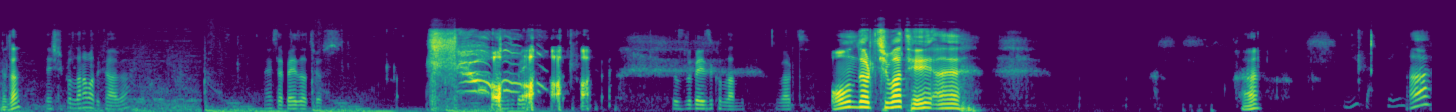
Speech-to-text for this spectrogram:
Neden? Neşi kullanamadık abi. Neyse base atıyoruz. Hızlı base. Hızlı base'i kullandık. Word. 14 Şubat he. eh. Ha? Ha?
